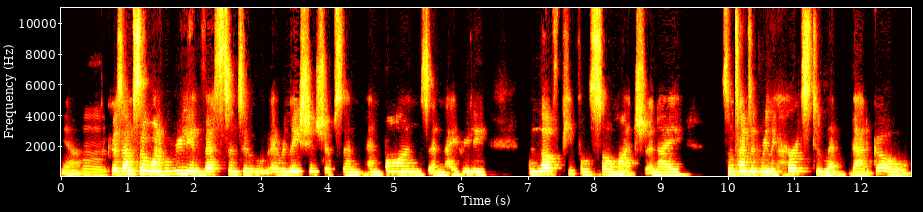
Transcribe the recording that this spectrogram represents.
Yeah, mm. because I'm someone who really invests into uh, relationships and, and bonds. And I really love people so much. And I sometimes it really hurts to let that go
